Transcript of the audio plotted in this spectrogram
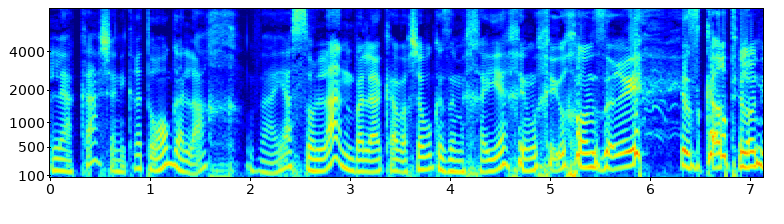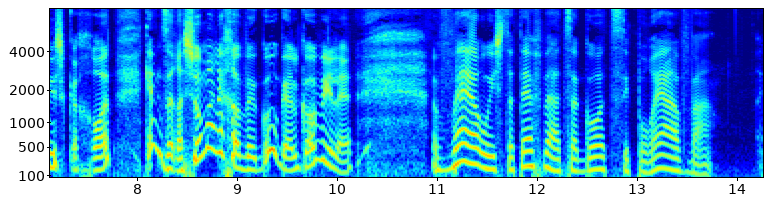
להקה שנקראת רוגלח, והיה סולן בלהקה, ועכשיו הוא כזה מחייך עם חיוך ממזרי, הזכרתי לו נשכחות. כן, זה רשום עליך בגוגל, קובילה. והוא השתתף בהצגות סיפורי אהבה. Uh,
